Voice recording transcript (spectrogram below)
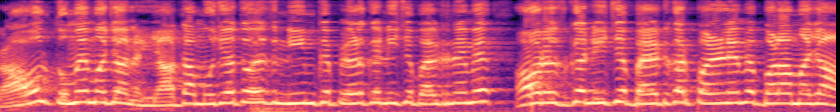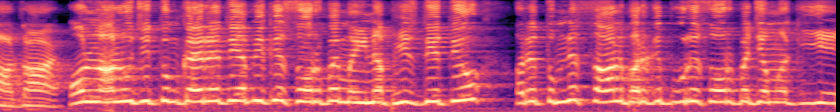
राहुल, तुम्हें मज़ा नहीं आता। मुझे तो इस नीम के पेड़ के नीचे बैठने में और इसके नीचे बैठकर पढ़ने में बड़ा मज़ा आता है। और लालू जी, तुम कह रहे थे अभी के सौ रूपए महीना फ़ीस देती हो? अरे तुमने साल भर के पूरे सौ रूपए जमा किए।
